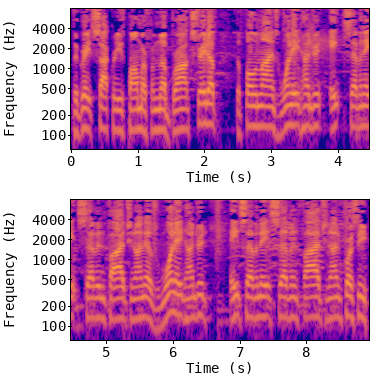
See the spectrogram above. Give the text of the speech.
the great Socrates Palmer from the Bronx. Straight up, the phone lines 1-800-878-7529. That's 1-800-878-7529. Of course, the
